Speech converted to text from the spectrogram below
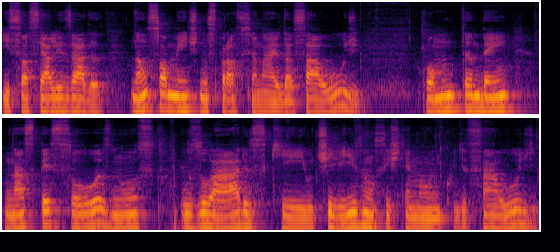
e socializada não somente nos profissionais da saúde, como também nas pessoas, nos usuários que utilizam o Sistema Único de Saúde,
